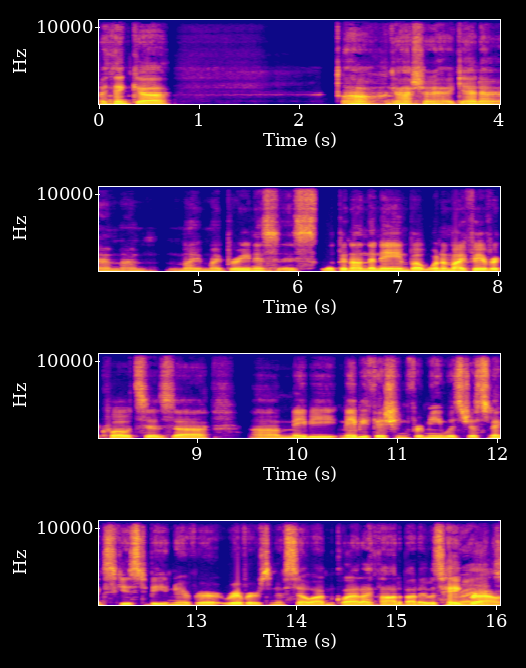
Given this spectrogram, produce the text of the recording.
I think. Uh, Oh gosh, again, I, I'm, I'm my my brain is is slipping on the name, but one of my favorite quotes is uh, uh, maybe maybe fishing for me was just an excuse to be near river, rivers, and if so, I'm glad I thought about it. It was Haig right. Brown.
